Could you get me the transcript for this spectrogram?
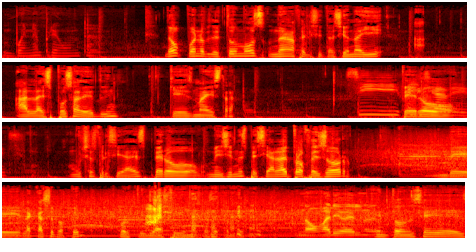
buena pregunta. No, bueno, de todos modos, una felicitación ahí a, a la esposa de Edwin, que es maestra. Sí, Pero- felicidades. Muchas felicidades, pero mención especial al profesor de la casa de papel, porque ya estoy en la casa de papel. No, Mario, él no. Entonces,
